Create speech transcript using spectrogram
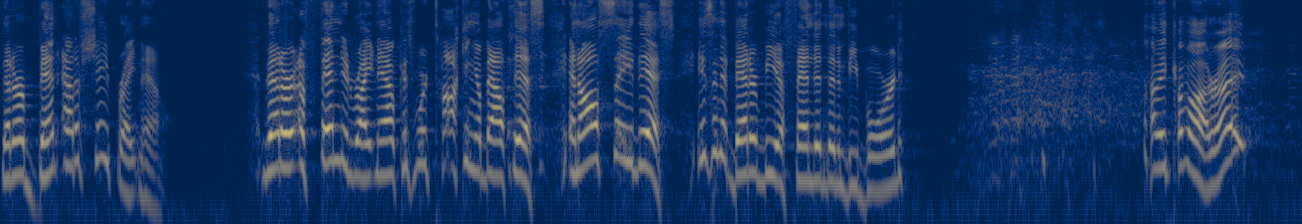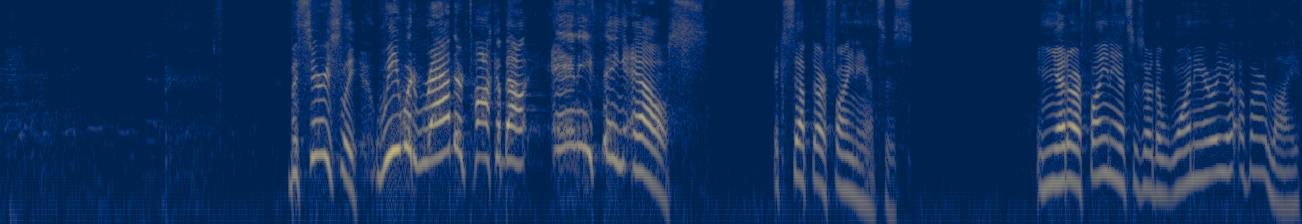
that are bent out of shape right now, that are offended right now because we're talking about this. And I'll say this isn't it better be offended than be bored? I mean, come on, right? But seriously, we would rather talk about anything else except our finances. And yet, our finances are the one area of our life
